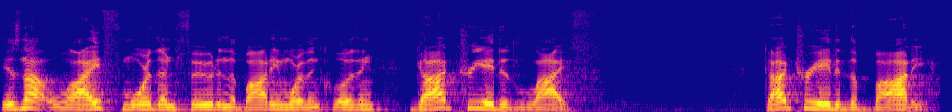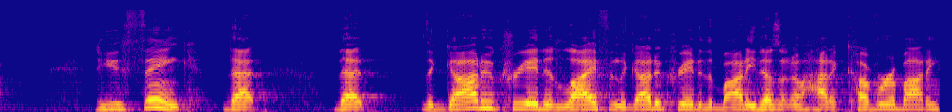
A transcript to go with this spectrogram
is not life more than food and the body more than clothing? God created life, God created the body. Do you think that, that the God who created life and the God who created the body doesn't know how to cover a body?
